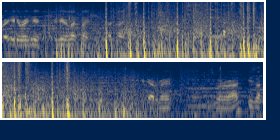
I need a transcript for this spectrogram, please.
Right here, right here, right here, left line, left line. I got him, man. He's going around. He's up.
